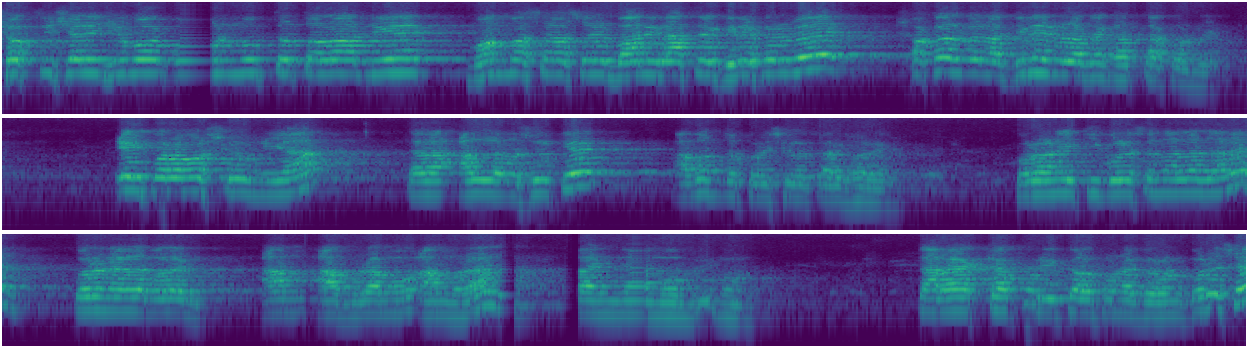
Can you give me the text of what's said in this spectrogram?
শক্তিশালী যুবক, উন্মুক্ত তলোয়ার নিয়ে মোহাম্মদ সাহায্যের বাড়ি রাতে ঘিরে ফেলবে, সকালবেলা, দিনের বেলা তাকে হত্যা করবে। এই পরামর্শ নিয়ে তারা আল্লাহ রসুলকে আবদ্ধ করেছিল তার ঘরে। কোরআনে কি বলেছেন আল্লাহ জানেন? কোরআন আল্লাহ বলেন আম আমরান তারা একটা পরিকল্পনা গ্রহণ করেছে,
